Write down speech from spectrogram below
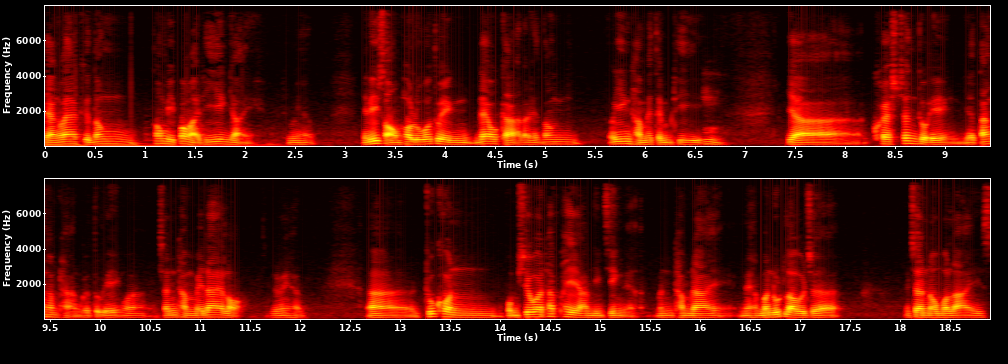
อย่างแรกคือต้องต้องมีเป้าหมายที่ยิ่งใหญ่ใช่ไหมครับอย่างที่สองพอรู้ว่าตัวเองได้โอกาสแล้วเนี่ยต้องต้องยิ่งทำให้เต็มที่ อย่า question ตัวเอง อย่าตั้งคำถามกับตัวเองว่า ฉันทำไม่ได้หรอกใช่ไหมครับทุกคนผมเชื่อว่าถ้าพยายามจริง ๆ เนี่ยมันทำได้นะครับมนุษย์เราจะจะ normalize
